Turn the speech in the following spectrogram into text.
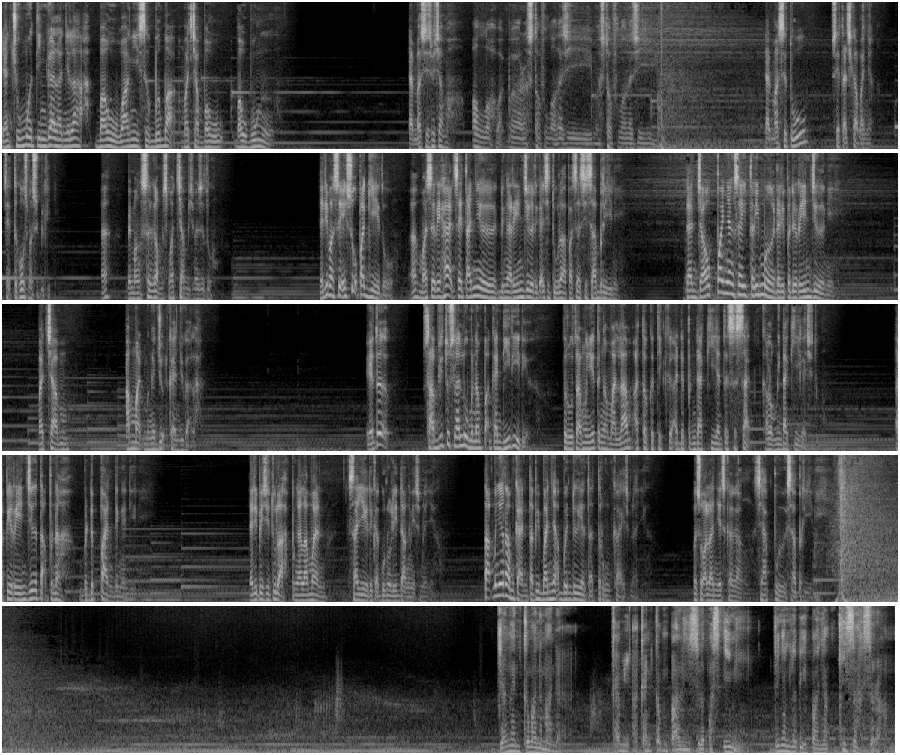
Yang cuma tinggal hanyalah Bau wangi sebebak Macam bau bau bunga. Dan masih macam Allah Akbar Astaghfirullahaladzim Astaghfirullahaladzim Dan masa tu Saya tak cakap banyak. Saya terus masuk bilik. Ha? Memang seram semacam bis masa tu. Jadi masa esok pagi tu ha? Masa rehat saya tanya dengan ranger dekat situ lah Pasal si Sabri ni. Dan jawapan yang saya terima daripada ranger ni Macam Amat mengejutkan jugalah. Dia kata Sabri tu selalu menampakkan diri dia Terutamanya tengah malam Atau ketika ada pendaki yang tersesat Kalau mendaki kat situ tapi ranger tak pernah berdepan dengan dia ni. Jadi dari situlah pengalaman saya dekat Gunung Ledang ni sebenarnya. Tak menyeramkan tapi banyak benda yang tak terungkai sebenarnya. Persoalannya sekarang, siapa Sabri ni? Jangan ke mana-mana. Kami akan kembali selepas ini dengan lebih banyak kisah seram.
